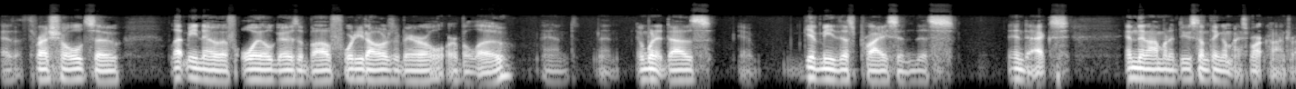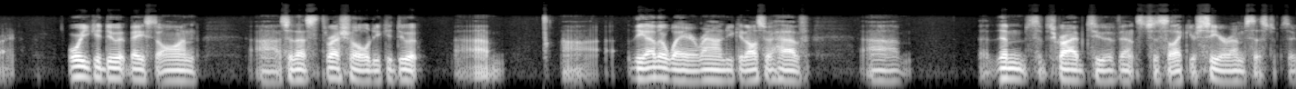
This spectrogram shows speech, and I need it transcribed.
as a threshold. So let me know if oil goes above forty dollars a barrel or below, and and, and when it does, you know, give me this price and this index, and then I'm going to do something on my smart contract. Or you could do it based on uh, so that's threshold. You could do it um, uh, the other way around. You could also have um, them subscribe to events just like your CRM system. So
